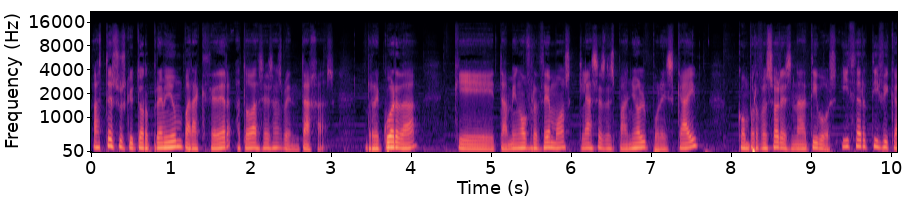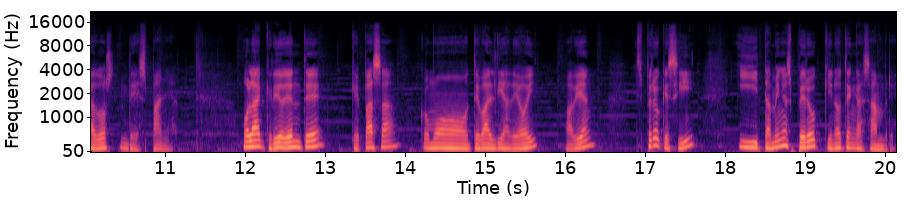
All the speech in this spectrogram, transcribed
Hazte suscriptor premium para acceder a todas esas ventajas. Recuerda que también ofrecemos clases de español por Skype con profesores nativos y certificados de España. Hola, querido oyente, ¿qué pasa? ¿Cómo te va el día de hoy? ¿Va bien? Espero que sí y también espero que no tengas hambre.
